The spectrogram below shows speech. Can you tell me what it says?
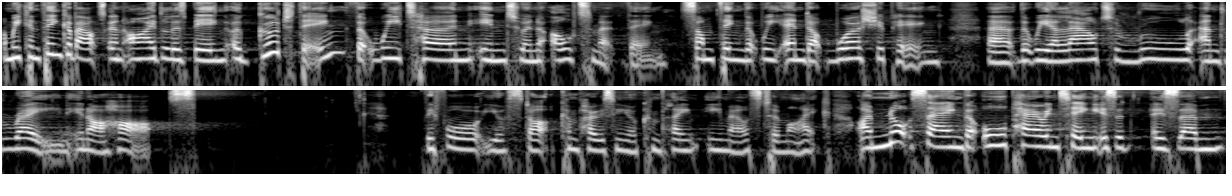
And we can think about an idol as being a good thing that we turn into an ultimate thing, something that we end up worshipping, uh, that we allow to rule and reign in our hearts. Before you start composing your complaint emails to Mike, I'm not saying that all parenting is, a, is um,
